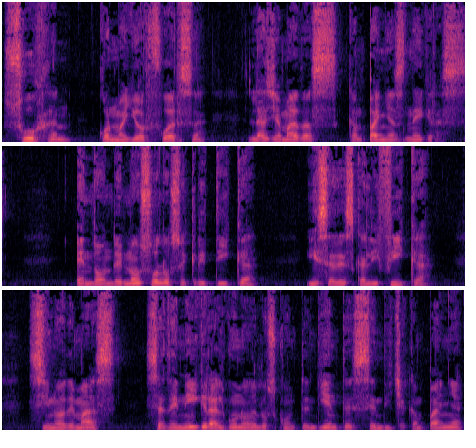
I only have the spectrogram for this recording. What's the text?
surjan con mayor fuerza las llamadas campañas negras, en donde no solo se critica y se descalifica, sino además se denigra a alguno de los contendientes en dicha campaña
